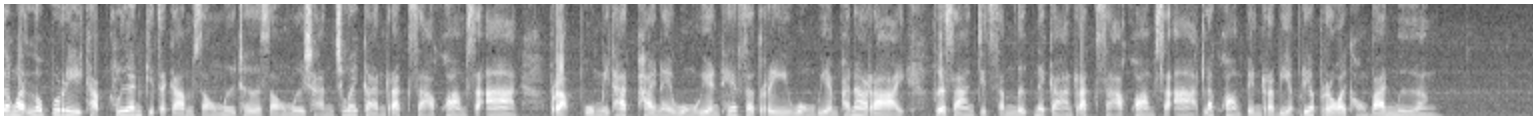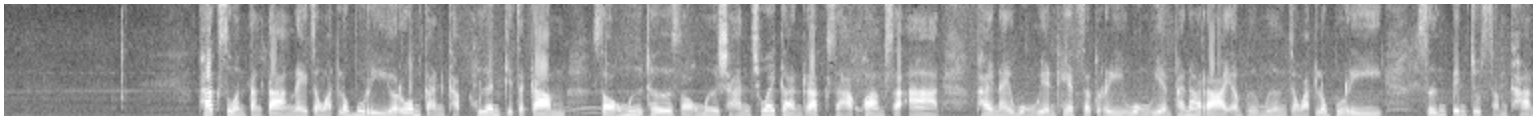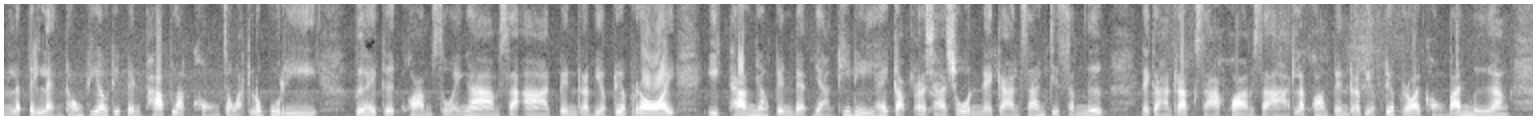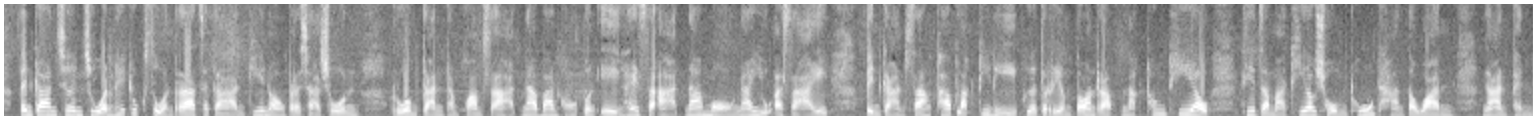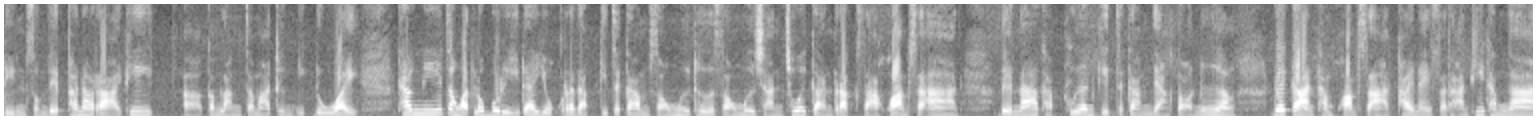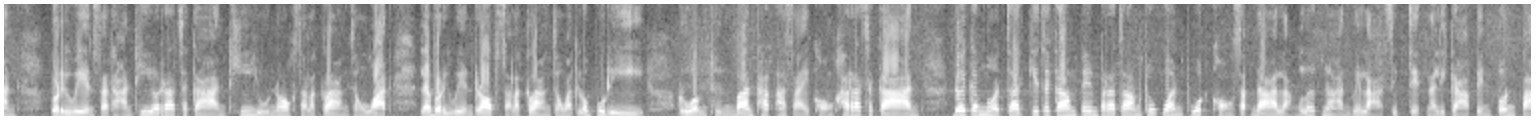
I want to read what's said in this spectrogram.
จังหวัดลบบุรีขับเคลื่อนกิจกรรมสองมือเธอสองมือฉันช่วยการรักษาความสะอาด ปรับภูมิทัศน์ภายในวงเวียนเทพสตรี วงเวียนพระนาราย เพื่อสร้างจิตสำนึกในการรักษาความสะอาด และความเป็นระเบียบเรียบร้อยของบ้านเมือง ภาคส่วนต่างๆ ในจังหวัดลบบุรีร่วมกันขับเคลื่อนกิจกรรมสองมือเธอสองมือฉันช่วยการรักษาความสะอาด ภายในวงเวียนเทพสตรี วงเวียนพระนารายณ์อำเภอเมืองจังหวัดลบบุรี ซึ่งเป็นจุดสำคัญและเป็นแหล่งท่องเที่ยวที่เป็นภาพลักษณ์ของจังหวัดลบบุรี เพื่อให้เกิดความสวยงาม สะอาดเป็นระเบียบเรียบร้อย อีกทั้งยังเป็นแบบอย่างที่ดีให้กับประชาชนในการสร้างจิตสำนึก ในการรักษาความสะอาดและความเป็นระเบียบเรียบร้อยของบ้านเมือง เป็นการเชิญชวนให้ทุกส่วนราชการพี่น้องประชาชน ร่วมกันทำความสะอาดหน้าบ้านของตนเองให้สะอาดหน้ามองหน้าอยู่อาศัย เป็นการสร้างภาพลักษณ์ที่ดีเพื่อเตรียมต้อนรับนักท่องเที่ยว ที่จะมาเที่ยวชมทุ่งทานตะวัน งานแผ่นดินสมเด็จพระนารายณ์ที่ กำลังจะมาถึงอีกด้วย ทั้งนี้จังหวัดลบบุรีได้ยกระดับกิจกรรมสองมือเธอสองมือฉันช่วยการรักษาความสะอาด เดินหน้าขับเคลื่อนกิจกรรมอย่างต่อเนื่อง ด้วยการทำความสะอาดภายในสถานที่ทำงาน บริเวณสถานที่ราชการที่อยู่นอกสารกลางจังหวัด และบริเวณรอบสารกลางจังหวัดลบบุรี รวมถึงบ้านพักอาศัยของข้าราชการ โดยกำหนดจัดกิจกรรมเป็นประจำทุกวันพุธของสัปดาห์หลังเลิกงานเวลา 17 นาฬิกาเป็นต้นไป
